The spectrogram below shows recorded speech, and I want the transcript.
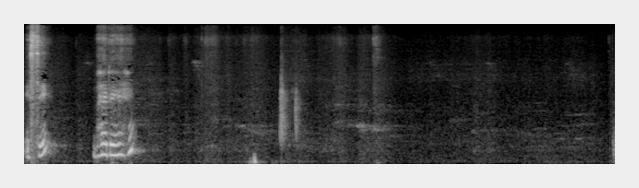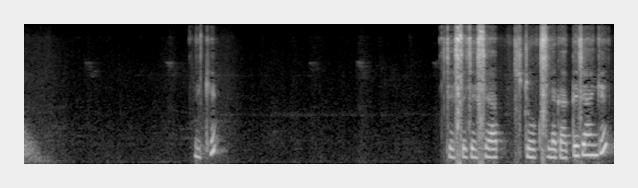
इसे भर रहे हैं। देखिए। जैसे जैसे आप स्ट्रोक्स लगाते जाएँगे,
